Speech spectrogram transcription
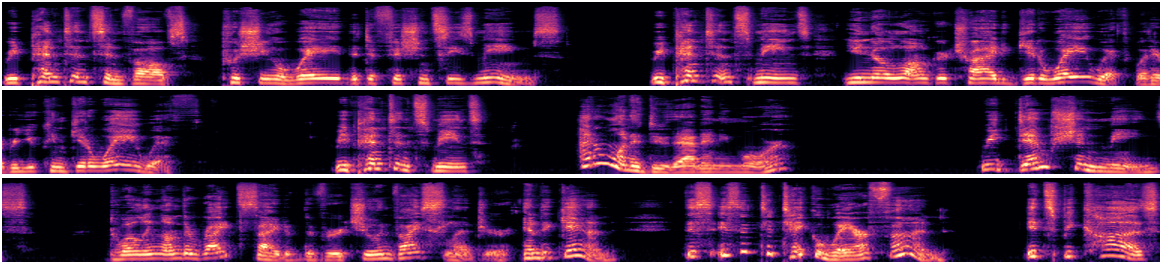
Repentance involves pushing away the deficiency's memes. Repentance means you no longer try to get away with whatever you can get away with. Repentance means, I don't want to do that anymore. Redemption means dwelling on the right side of the virtue and vice ledger. And again, this isn't to take away our fun. It's because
